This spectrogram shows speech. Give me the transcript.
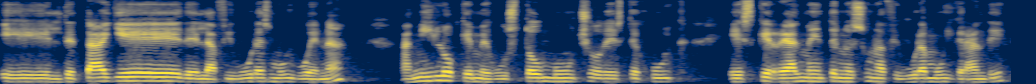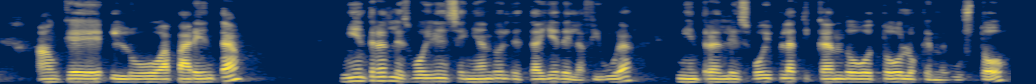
El detalle de la figura es muy buena. A mí lo que me gustó mucho de este Hulk es que realmente no es una figura muy grande, aunque lo aparenta. Mientras les voy a ir enseñando el detalle de la figura mientras les voy platicando todo lo que me gustó.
